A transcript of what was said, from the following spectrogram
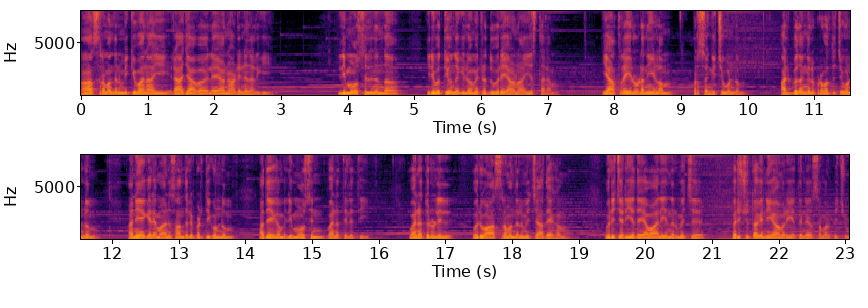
ആശ്രമം നിർമ്മിക്കുവാനായി രാജാവ് ലയോനാടിന് നൽകി. ലിമോസിൽ നിന്ന് ഇരുപത്തിയൊന്ന് കിലോമീറ്റർ ദൂരെയാണ് ഈ സ്ഥലം. യാത്രയിലുടനീളം പ്രസംഗിച്ചുകൊണ്ടും അത്ഭുതങ്ങൾ പ്രവർത്തിച്ചുകൊണ്ടും അനേകരെ മാനസാന്തരപ്പെടുത്തിക്കൊണ്ടും അദ്ദേഹം ലിമോസിൻ വനത്തിലെത്തി. വനത്തിനുള്ളിൽ ഒരു ആശ്രമം നിർമ്മിച്ച അദ്ദേഹം ഒരു ചെറിയ ദേവാലയം നിർമ്മിച്ച് പരിശുദ്ധ കന്യാമറിയത്തിന് സമർപ്പിച്ചു.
